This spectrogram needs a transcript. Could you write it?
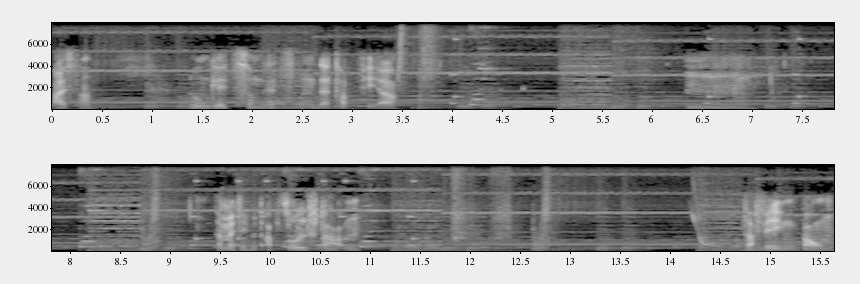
Meister. Nun geht's zum letzten der Top 4. Hm. Dann möchte ich mit Absol starten. Dach wegen Baum.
